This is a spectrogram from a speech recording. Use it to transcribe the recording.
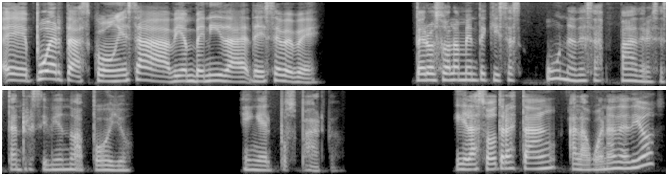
eh, puertas con esa bienvenida de ese bebé, pero solamente quizás una de esas padres están recibiendo apoyo en el posparto. Y las otras están a la buena de Dios.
